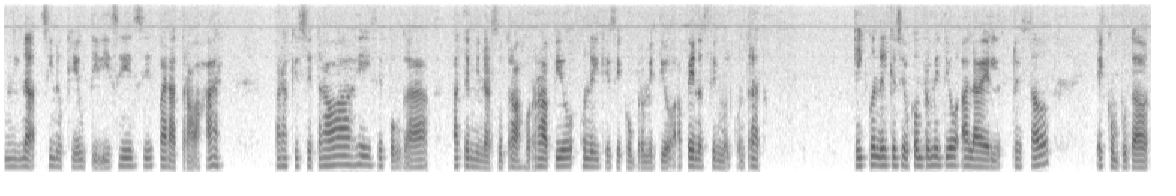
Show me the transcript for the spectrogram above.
ni nada, sino que utilice ese para trabajar, para que usted trabaje y se ponga a terminar su trabajo rápido con el que se comprometió apenas firmó el contrato y con el que se comprometió al haber prestado el computador.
